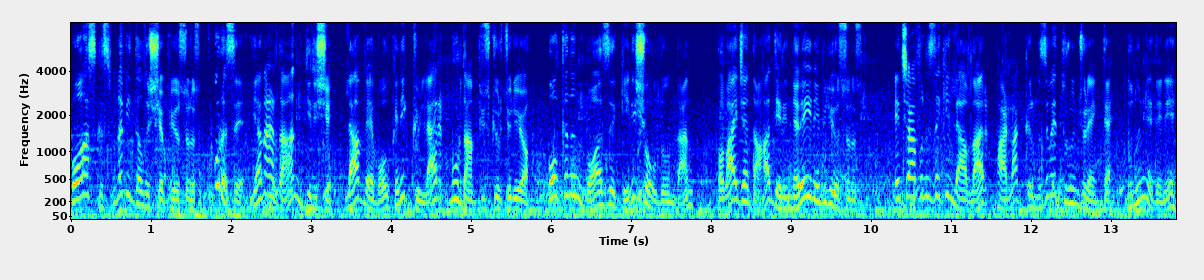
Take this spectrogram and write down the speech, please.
boğaz kısmına bir dalış yapıyorsunuz. Burası yanardağın girişi. Lav ve volkanik küller buradan püskürtülüyor. Volkanın boğazı geniş olduğundan kolayca daha derinlere inebiliyorsunuz. Etrafınızdaki lavlar parlak kırmızı ve turuncu renkte. Bunun nedeni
